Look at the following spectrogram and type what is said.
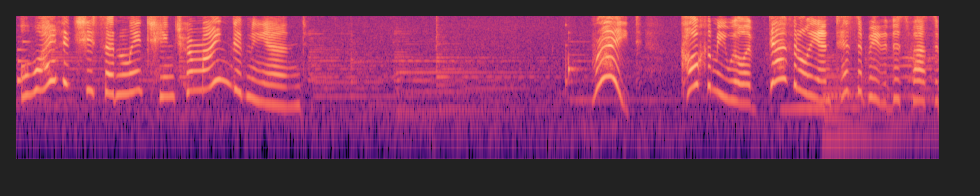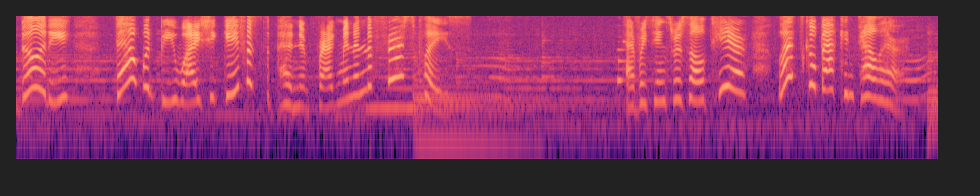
Why did she suddenly change her mind in the end? Right! Kokomi will have definitely anticipated this possibility. That would be why she gave us the pendant fragment in the first place. Everything's resolved here. Let's go back and tell her.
